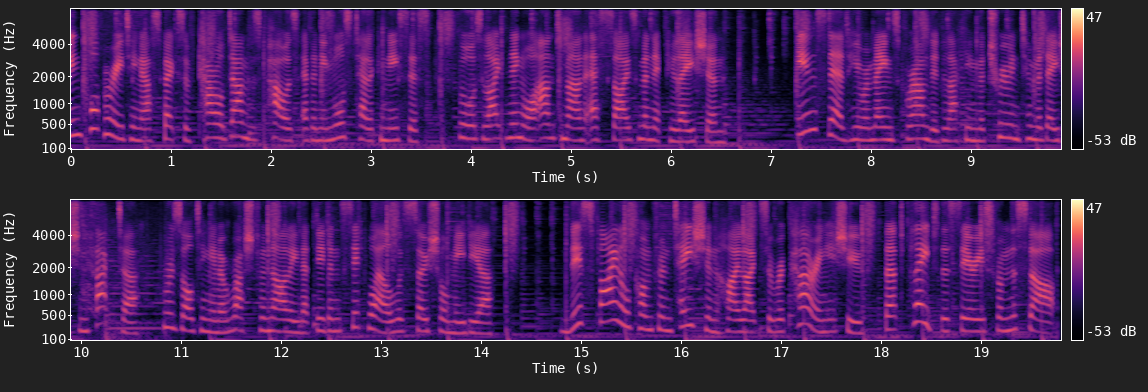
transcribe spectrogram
incorporating aspects of Carol Danvers' powers Ebony Maw's telekinesis, Thor's lightning or Ant-Man's size manipulation. Instead he remains grounded lacking the true intimidation factor, resulting in a rushed finale that didn't sit well with social media. This final confrontation highlights a recurring issue that plagued the series from the start.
